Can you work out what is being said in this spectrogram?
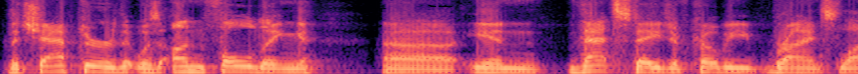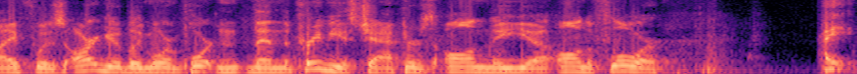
the chapter that was unfolding uh, in that stage of Kobe Bryant's life was arguably more important than the previous chapters on the uh, on the floor. I,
